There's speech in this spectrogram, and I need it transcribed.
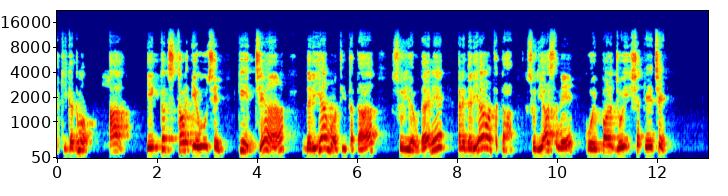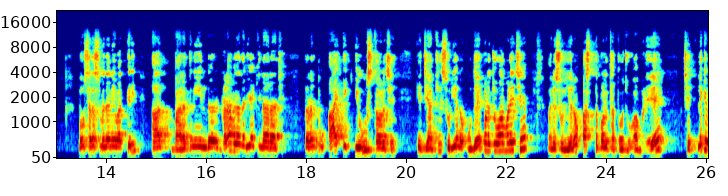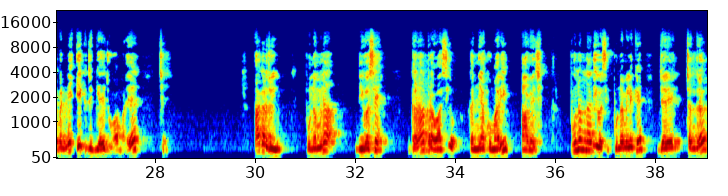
હકીકતમાં આ એક જ સ્થળ એવું છે કે જ્યાં દરિયામાંથી થતા સૂર્ય ઉદયને અને દરિયામાં થતા સૂર્યાસ્તને કોઈ પણ જોઈ શકે છે. બહુ સરસ મજાની વાત કરી. આ ભારતની અંદર ઘણા બધા દરિયા કિનારા છે. પરંતુ આ એક એવું સ્થળ છે કે જ્યાંથી સૂર્યનો ઉદય પણ જોવા મળે છે અને સૂર્યનો અસ્ત પણ થતો જોવા મળે છે. એટલે કે બંને એક જગ્યાએ જોવા મળે છે. આગળ જોઈએ. પૂનમના દિવસે ઘણા પ્રવાસીઓ કન્યાકુમારી આવે છે. પૂનમના દિવસે, પૂનમ એટલે કે જ્યારે ચંદ્ર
